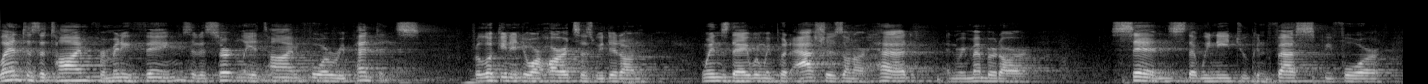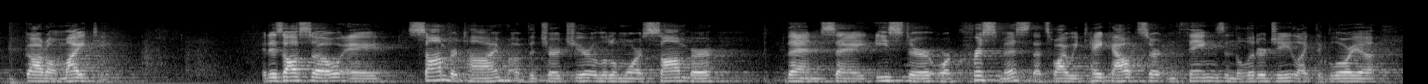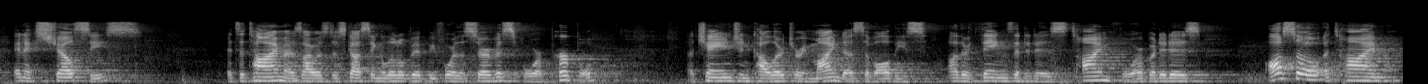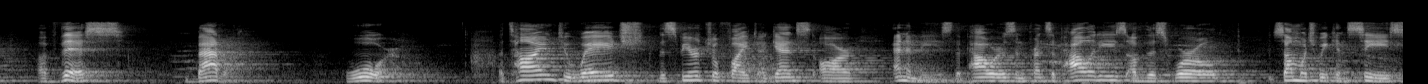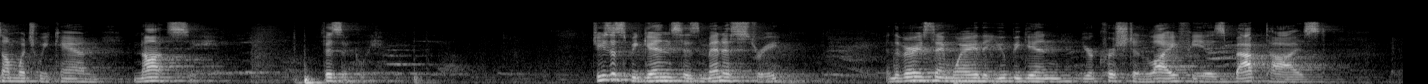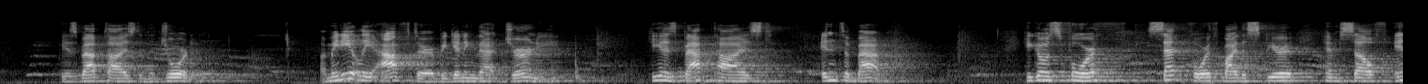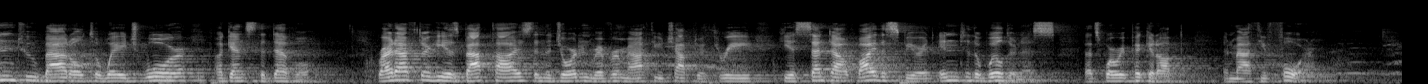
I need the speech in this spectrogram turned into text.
Lent is a time for many things. It is certainly a time for repentance, for looking into our hearts as we did on Wednesday when we put ashes on our head and remembered our sins that we need to confess before God Almighty. It is also a somber time of the church year, a little more somber than, say, Easter or Christmas. That's why we take out certain things in the liturgy, like the Gloria in Excelsis. It's a time, as I was discussing a little bit before the service, for purple, a change in color to remind us of all these other things that it is time for, but it is also a time of this battle, war, a time to wage the spiritual fight against our enemies, the powers and principalities of this world, some which we can see, some which we can not see physically. Jesus begins his ministry in the very same way that you begin your Christian life. He is baptized. He is baptized in the Jordan. Immediately after beginning that journey, he is baptized into battle. He goes forth, sent forth by the Spirit himself into battle to wage war against the devil. Right after he is baptized in the Jordan River, Matthew chapter 3, he is sent out by the Spirit into the wilderness. That's where we pick it up in Matthew 4.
